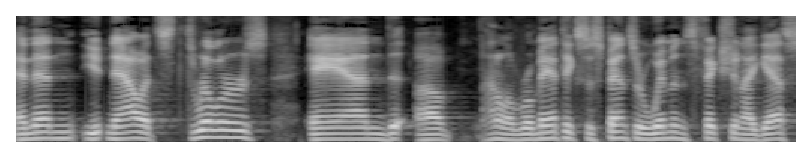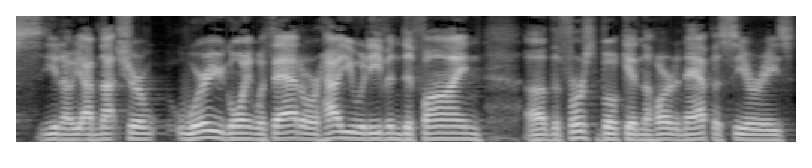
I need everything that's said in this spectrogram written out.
and then you, now it's thrillers and uh, I don't know, romantic suspense or women's fiction, I guess. You know, I'm not sure where you're going with that or how you would even define uh, the first book in the Heart of Napa series.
